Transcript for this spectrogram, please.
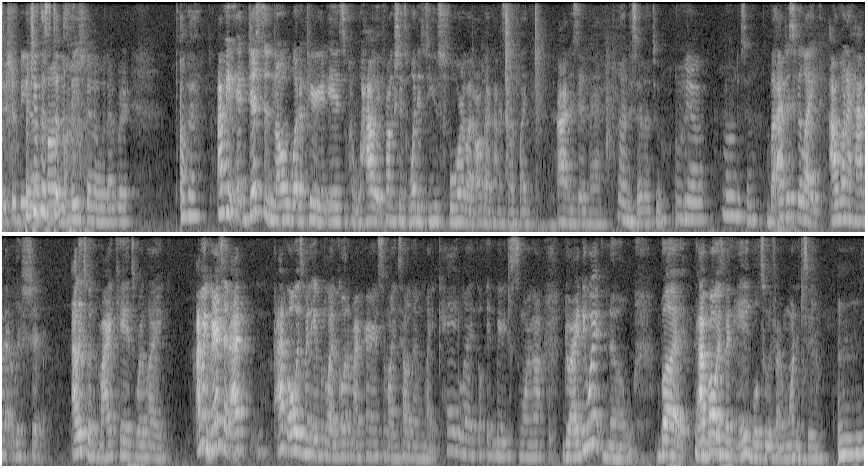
it should be But a you can still- conversation or whatever. okay. I mean, just to know what a period is, how it functions, what it's used for, like all that kind of stuff. Like, I understand that. I understand that too. Okay. Yeah. I understand. But I just feel like I want to have that relationship, at least with my kids, where like, I mean, granted, I I've always been able to like go to my parents and like tell them like, hey, like, okay, maybe this is going on. Do I do it? No, but I've Mhm. always been able to if I wanted to. Mm-hmm.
